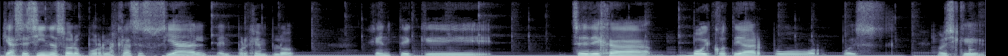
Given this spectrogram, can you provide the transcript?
que asesina solo por la clase social, por ejemplo, gente que se deja boicotear por pues que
